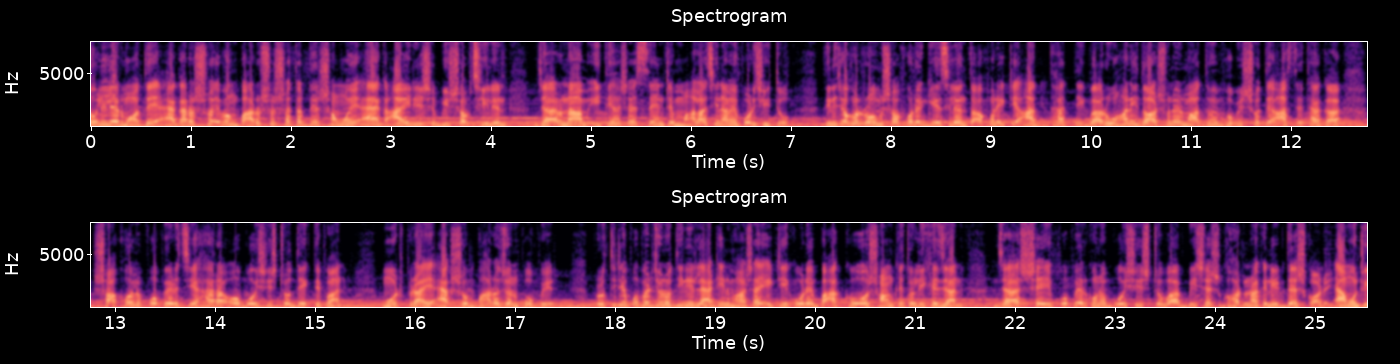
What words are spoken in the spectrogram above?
দলিলের মতে এগারোশো এবং বারোশো শতাব্দীর সময় এক আইরিশ বিশপ ছিলেন, যার নাম ইতিহাসের সেন্ট মালাচি নামে পরিচিত। তিনি যখন রোম সফরে গিয়েছিলেন, তখন একটি আধ্যাত্মিক বা রুহানি দর্শনের মাধ্যমে ভবিষ্যতে আসতে থাকা সকল পোপের চেহারা ও বৈশিষ্ট্য দেখতে পান। মোট প্রায় একশো বারো জন পোপের। প্রতিটি পোপের জন্য তিনি ল্যাটিন ভাষায় একটি করে বাক্য ও সংকেত লিখে যান, যা সেই পোপের কোনো বৈশিষ্ট্য বা বিশেষ ঘটনাকে নির্দেশ করে। এমনটি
